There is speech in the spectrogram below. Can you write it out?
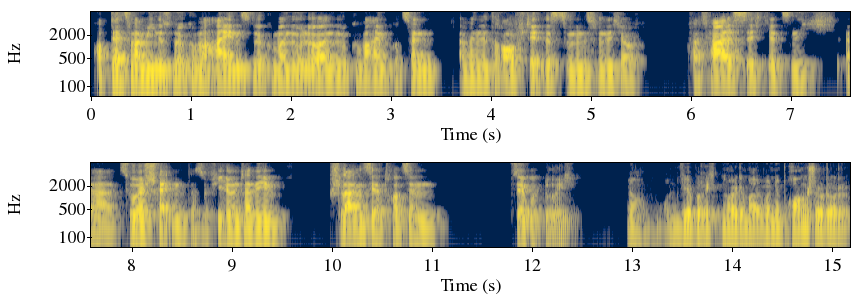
ob da jetzt mal minus 0,1, 0,0 oder 0,1 Prozent am Ende draufsteht, ist zumindest, finde ich, auf Quartalssicht jetzt nicht äh, zu erschreckend. Also viele Unternehmen schlagen es ja trotzdem sehr gut durch. Ja, und wir berichten heute mal über eine Branche oder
